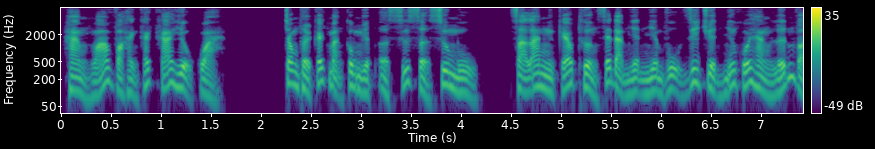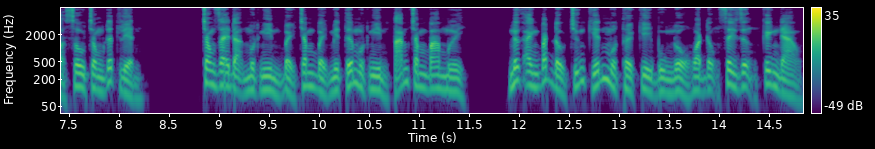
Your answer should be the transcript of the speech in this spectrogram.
hàng hóa và hành khách khá hiệu quả. Trong thời cách mạng công nghiệp ở xứ sở sương mù, xà lan ngừng kéo thường sẽ đảm nhận nhiệm vụ di chuyển những khối hàng lớn vào sâu trong đất liền. Trong giai đoạn 1770 tới 1830, nước Anh bắt đầu chứng kiến một thời kỳ bùng nổ hoạt động xây dựng kênh đào.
